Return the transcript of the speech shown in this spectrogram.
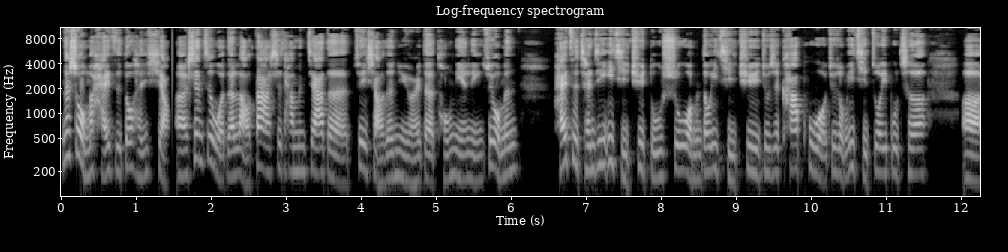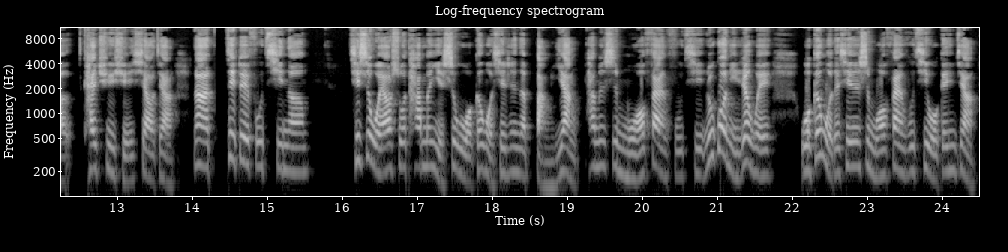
那时候我们孩子都很小，呃，甚至我的老大是他们家的最小的女儿的同年龄，所以我们孩子曾经一起去读书，我们都一起去，就是 carpool，就是我们一起坐一部车，呃，开去学校这样。那这对夫妻呢，其实我要说，他们也是我跟我先生的榜样，他们是模范夫妻。如果你认为我跟我的先生是模范夫妻，我跟你讲。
